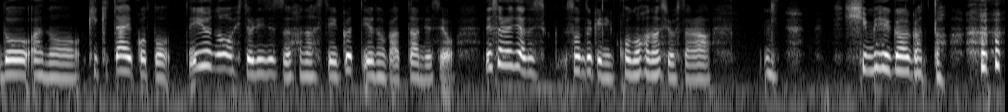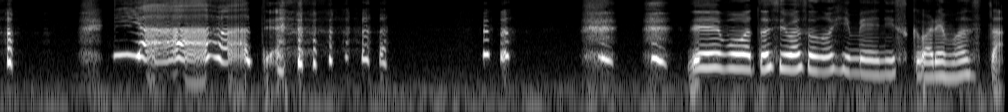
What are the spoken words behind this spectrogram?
どう、あの、聞きたいことっていうのを一人ずつ話していくっていうのがあったんですよ。で、それで私、その時にこの話をしたら、悲鳴が上がった。いやーって。で、もう私はその悲鳴に救われました。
